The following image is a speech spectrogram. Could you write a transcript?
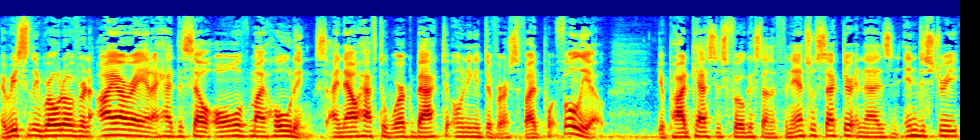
I recently rolled over an IRA and I had to sell all of my holdings. I now have to work back to owning a diversified portfolio. Your podcast is focused on the financial sector, and that is an industry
